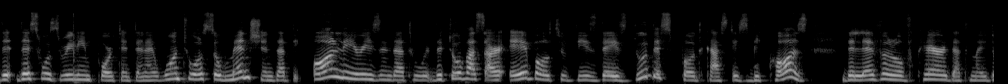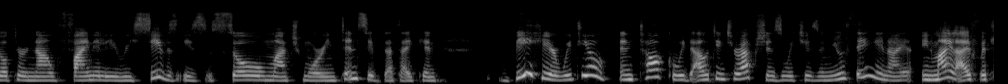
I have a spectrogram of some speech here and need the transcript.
th- this was really important. And i want to also mention that the only reason that the two of us are able to these days do this podcast is because the level of care that my daughter now finally receives is so much more intensive that i can be here with you and talk without interruptions which is a new thing in I, in my life at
